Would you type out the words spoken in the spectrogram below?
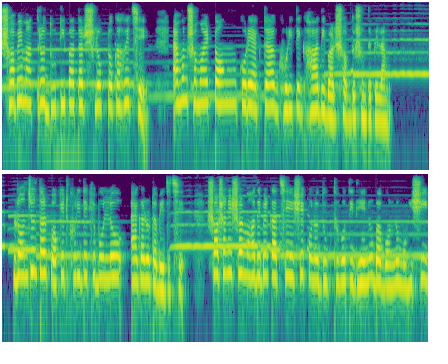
সবে মাত্র দুটি পাতার শ্লোক টোকা হয়েছে। এমন সময় টং করে একটা ঘড়িতে ঘা দিবার শব্দ শুনতে পেলাম। রঞ্জন তার পকেট ঘড়ি দেখে বলল, এগারোটা বেজেছে। শ্মশানেশ্বর মহাদেবের কাছে এসে কোনো দুগ্ধবতী ধেনু বা বন্য মহিষী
